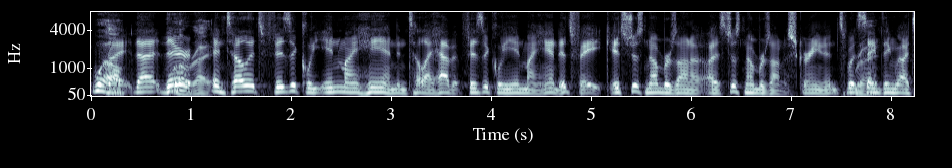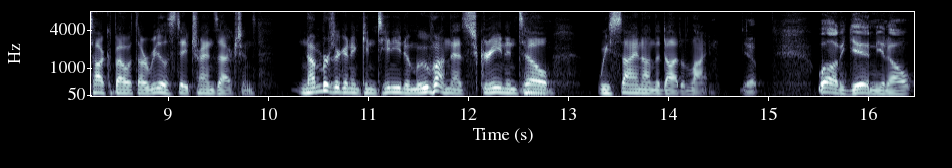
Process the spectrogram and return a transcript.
Well, right? that there well, right. until it's physically in my hand, until I have it physically in my hand, it's fake. It's just numbers on a. It's just numbers on a screen. It's the right. same thing I talk about with our real estate transactions. Numbers are going to continue to move on that screen until mm-hmm. we sign on the dotted line. Yep. Well, and again, you know,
